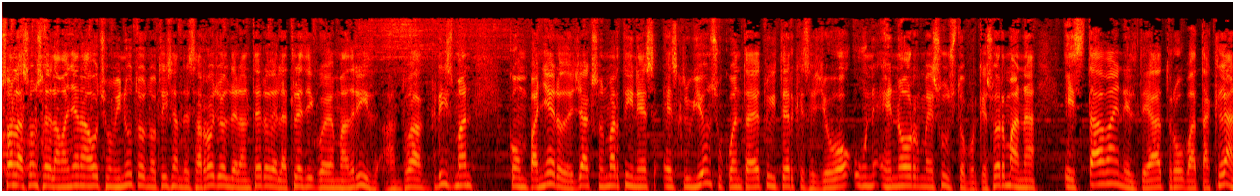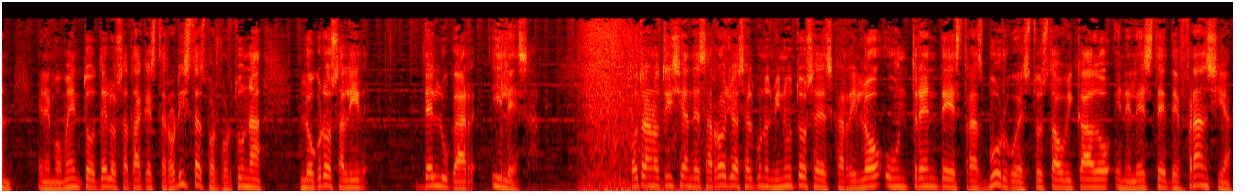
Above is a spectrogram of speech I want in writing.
Son las 11 de la mañana, 8 minutos. Noticia en desarrollo. El delantero del Atlético de Madrid, Antoine Grisman, compañero de Jackson Martínez, escribió en su cuenta de Twitter que se llevó un enorme susto porque su hermana estaba en el teatro Bataclan en el momento de los ataques terroristas. Por fortuna, logró salir del lugar ilesa. Otra noticia en desarrollo, hace algunos minutos se descarriló un tren de Estrasburgo. Esto está ubicado en el este de Francia.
